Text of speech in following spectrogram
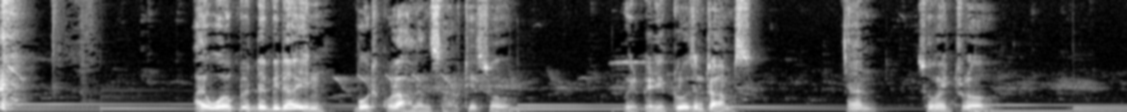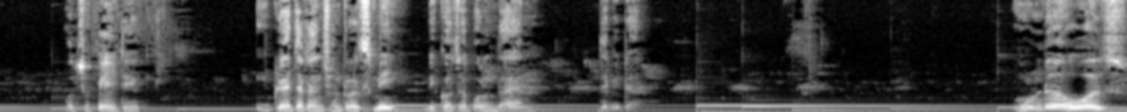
I worked with Debida in both Kolahal and Sarati, so we're very close in terms and Soumitra also paid a great attention towards me because of Orunda and Debida. Orunda was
